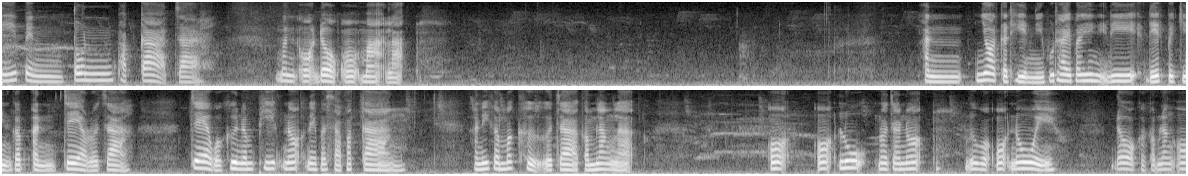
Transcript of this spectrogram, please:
นี้เป็นต้นผักกาดจ้ะ มันออกดอกออกมาละอันยอดกระถินนี้ผู้ไทยพระที่นี่ดีเด็ดไปกินกับอันแจ้วแล้วจ้ะแจ้วก็คือน้ำพริกเนาะในภาษาภาคกลาง อันนี้ก็มะเขือจ้ะกำลังละอ้ออ้อลูกเนาะจ้ะเนาะหรือว่าอ้อน้อย ดอกก็กำลังอ้อ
